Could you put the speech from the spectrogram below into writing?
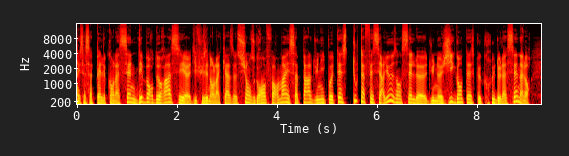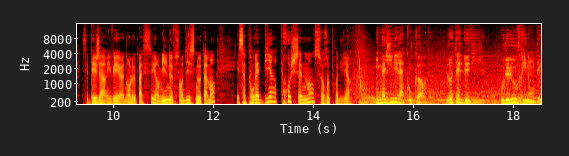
Et ça s'appelle Quand la Seine débordera, c'est euh, diffusé dans la case Science Grand Format et ça parle d'une hypothèse tout à fait sérieuse, hein, celle euh, d'une gigantesque crue de la Seine. Alors, c'est déjà arrivé euh, dans le passé, en 1910 notamment et ça pourrait bien prochainement se reproduire. Imaginez la Concorde, l'hôtel de ville ou le Louvre inondé.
